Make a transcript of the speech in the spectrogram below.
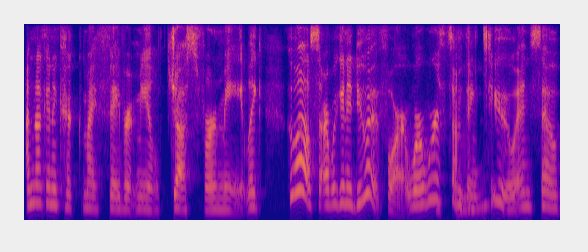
I'm not going to cook my favorite meal just for me. Like who else are we going to do it for? We're worth something Mhm. too. And so,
